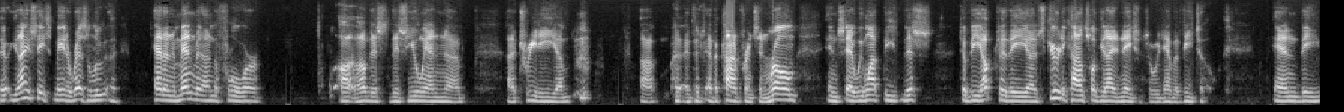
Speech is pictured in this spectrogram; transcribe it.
the United States made a resolution, uh, had an amendment on the floor uh, of this this UN uh, uh, treaty um, uh, at, the, at, the, conference in Rome, and said we want the, this to be up to the Security Council of the United Nations, so we'd have a veto. And the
